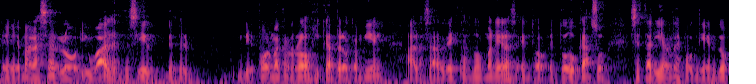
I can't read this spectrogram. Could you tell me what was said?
eh, van a hacerlo igual, es decir, desde de forma cronológica, pero también al azar de estas dos maneras. En, en todo caso, se estarían respondiendo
